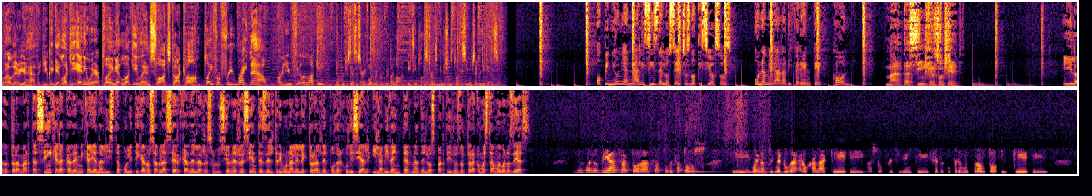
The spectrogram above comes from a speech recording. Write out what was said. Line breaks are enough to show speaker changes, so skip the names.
Well, there you have it. You can get lucky anywhere playing at LuckyLandSlots.com. Play for free right now. Are you feeling lucky? No purchase necessary. Void where prohibited by law. 18 plus. Terms and conditions apply. See website for details.
Opinión y análisis de los hechos noticiosos. Una mirada diferente con
Marta Singer Sochet.
Y la doctora Marta Singer, académica y analista política, nos habla acerca de las resoluciones recientes del Tribunal Electoral del Poder Judicial y la vida interna de los partidos. Doctora, ¿cómo está? Muy buenos días.
Muy buenos días a todas, a todos, a todos. Eh, bueno, en primer lugar, ojalá que eh, nuestro presidente se recupere muy pronto y que eh,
